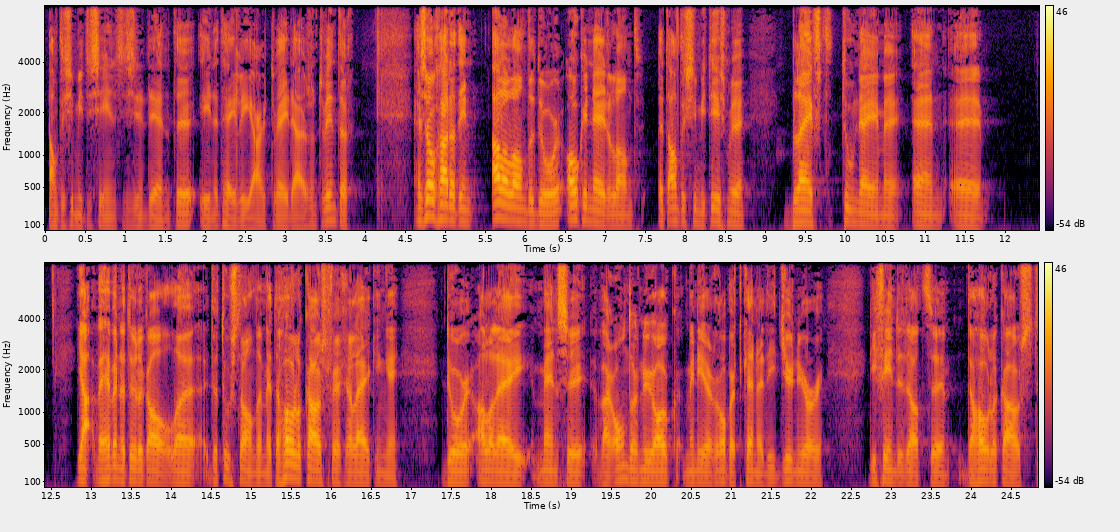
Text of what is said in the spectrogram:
antisemitische incidenten in het hele jaar 2020. En zo gaat het in alle landen door, ook in Nederland het antisemitisme blijft toenemen. En uh, ja, we hebben natuurlijk al uh, de toestanden met de Holocaust-vergelijkingen door allerlei mensen, waaronder nu ook meneer Robert Kennedy Jr., Die vinden dat de holocaust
